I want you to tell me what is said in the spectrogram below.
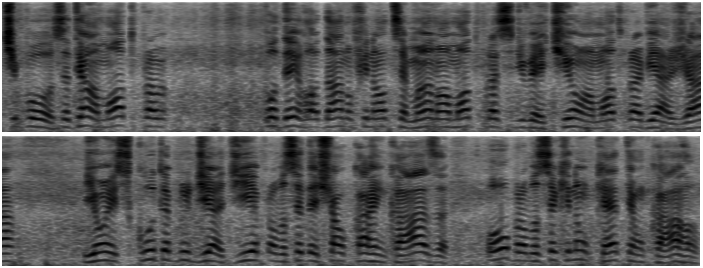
Tipo, você tem uma moto para poder rodar no final de semana, uma moto para se divertir, uma moto para viajar e um scooter para o dia a dia, para você deixar o carro em casa ou para você que não quer ter um carro.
